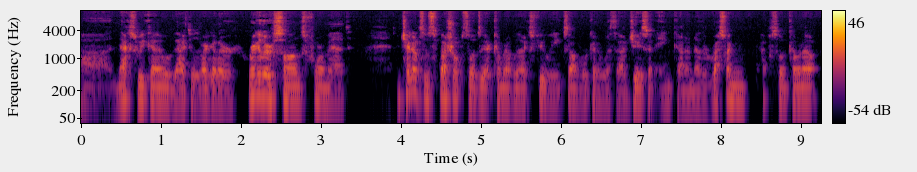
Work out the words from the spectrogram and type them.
Uh, next weekend, we'll be back to the regular regular songs format. And check out some special episodes we got coming up in the next few weeks. I'm working with uh, Jason Inc. on another wrestling episode coming up.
